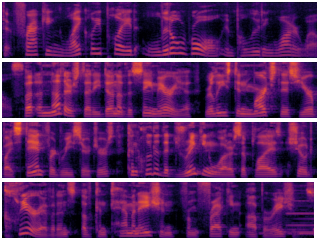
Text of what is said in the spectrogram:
that fracking likely played little role in polluting water wells. But another study done of the same area, released in March this year by Stanford researchers, concluded that drinking water supplies showed clear evidence of contamination from fracking operations.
